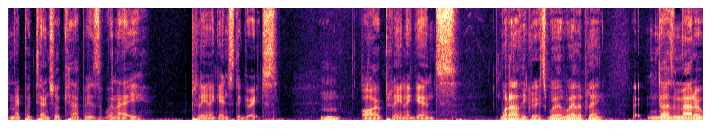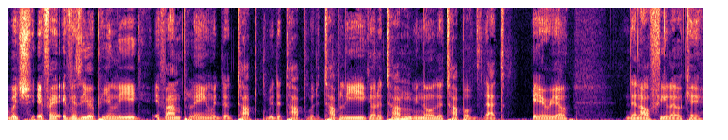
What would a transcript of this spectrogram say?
my potential cap is when I playing against the greats mm, or playing against. what are the greats? Where where are they playing? It doesn't matter which if I, if it's European league, if I'm playing with the top with the top with the top league or the top Mhm. you know the top of that area, then I'll feel like okay,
